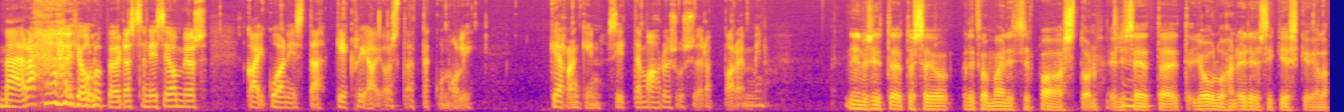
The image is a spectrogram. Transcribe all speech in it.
määrä joulupöydässä, niin se on myös kaikua niistä kekriajoista, että kun oli kerrankin sitten mahdollisuus syödä paremmin. Niin no sitten tässä jo Ritva mainitsi sen paaston, eli mm. se, että, että jouluhan edelsi keskiajalla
